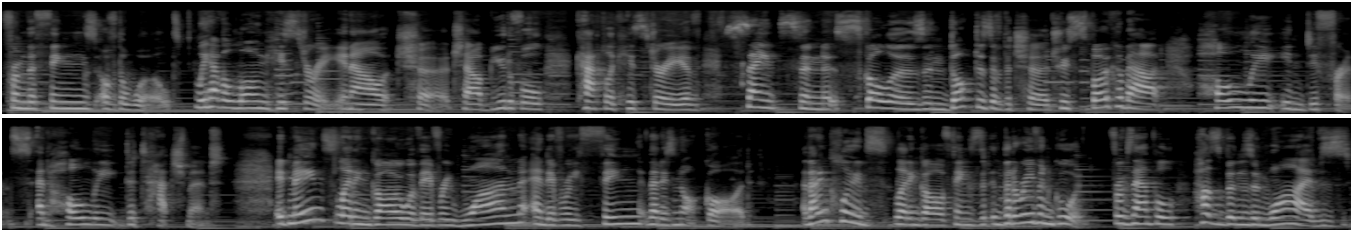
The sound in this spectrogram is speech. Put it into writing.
from the things of the world. We have a long history in our church, our beautiful Catholic history of saints and scholars and doctors of the church who spoke about holy indifference and holy detachment. It means letting go of everyone and everything that is not God. And that includes letting go of things that, that are even good. For example, husbands and wives,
